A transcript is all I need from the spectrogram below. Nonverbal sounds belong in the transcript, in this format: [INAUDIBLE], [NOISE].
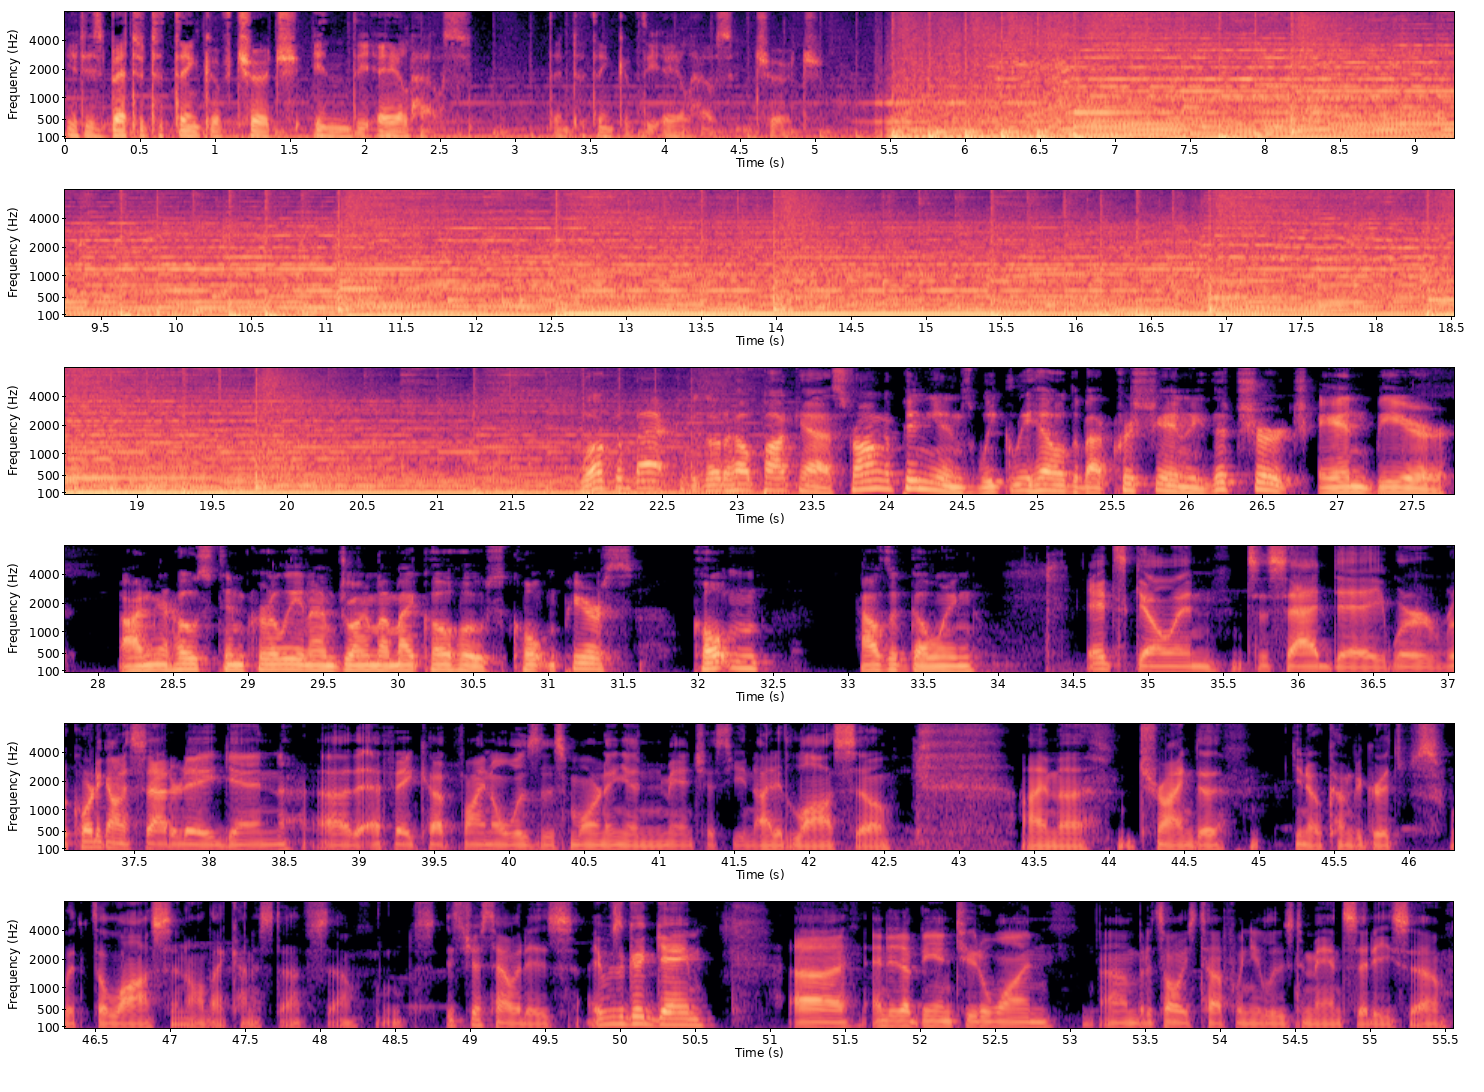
It is better to think of church in the alehouse than to think of the alehouse in church. Welcome back to the Go to Hell podcast. Strong opinions weekly held about Christianity, the church, and beer. I'm your host, Tim Curley, and I'm joined by my co host, Colton Pierce. Colton, how's it going? It's going. It's a sad day. We're recording on a Saturday again. Uh, the FA Cup final was this morning, and Manchester United lost. So I'm uh, trying to, you know, come to grips with the loss and all that kind of stuff. So it's, it's just how it is. It was a good game. Uh, ended up being two to one, um, but it's always tough when you lose to Man City. So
